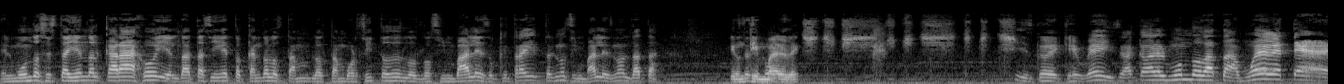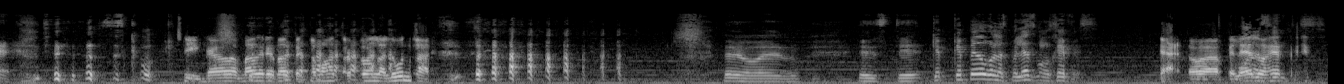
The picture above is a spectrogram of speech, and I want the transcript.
el mundo se está yendo al carajo y el data sigue tocando los, tam- los tamborcitos, los, los cimbales, o que trae, trae unos cimbales, ¿no? El data. y un Entonces, timbal de... Y es como de que, wey, se va a acabar el mundo, data, muévete. es como que- Chingada madre, Data, estamos atrapados en la luna. Pero bueno, este, ¿qué, ¿qué pedo con las peleas con los jefes? Ya, la pelea de los ¿Cómo las jefes.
